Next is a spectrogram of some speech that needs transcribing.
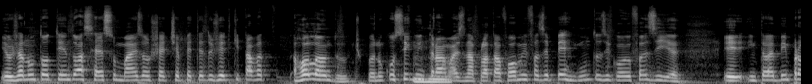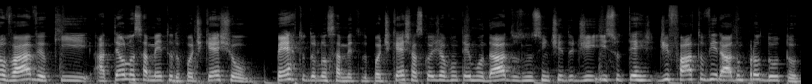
eu já não estou tendo acesso mais ao chat GPT do jeito que estava rolando. Tipo, eu não consigo uhum. entrar mais na plataforma e fazer perguntas igual eu fazia. E, então é bem provável que até o lançamento do podcast, ou perto do lançamento do podcast, as coisas já vão ter mudado no sentido de isso ter de fato virado um produto.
